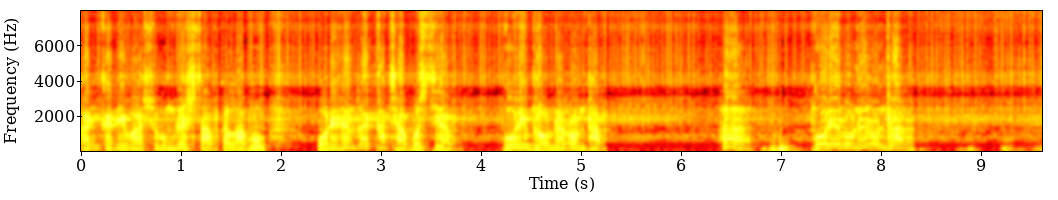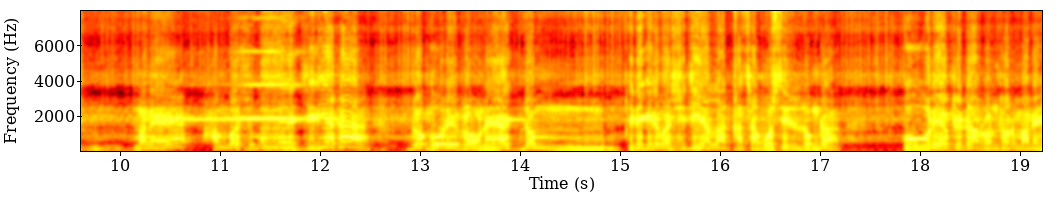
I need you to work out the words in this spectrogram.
গাড়ি খারিবা সুবুংরে স্টাফকে লাবু। ওদেখানরা কাছা বস্তিয়া গরিব রনে রন্থার হ্যাঁ গরিব রনে রন্থার মানে হাম্বা সুবুংনে জিরিয়াখা দ গরিব রনে একদম কেটে কেটে বা সিটি আল্লাহ কাছা বস্তি দংরা কো ওলিয়া ফেটা রন্থার মানে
